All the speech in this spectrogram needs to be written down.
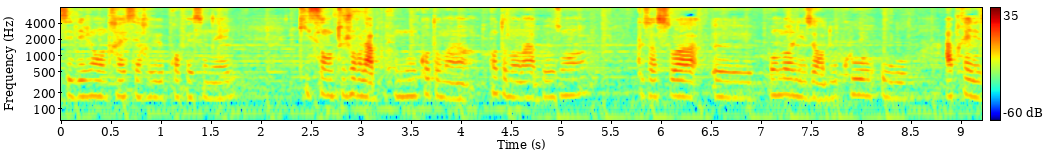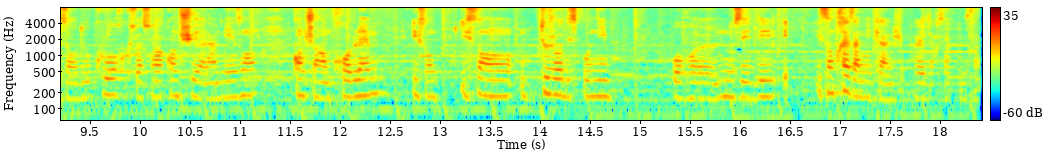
c'est des gens très sérieux, professionnels, qui sont toujours là pour nous quand on, a, quand on en a besoin, que ce soit euh, pendant les heures de cours ou après les heures de cours, que ce soit quand je suis à la maison, quand tu as un problème, ils sont, ils sont toujours disponibles pour euh, nous aider. Ils sont très amicaux, je pourrais dire ça comme ça.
